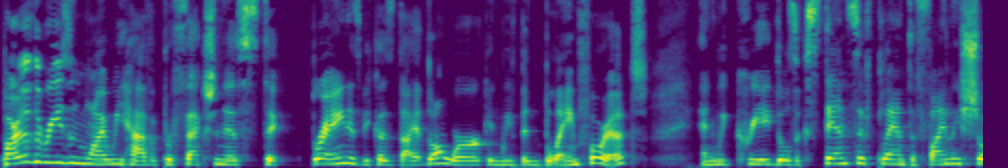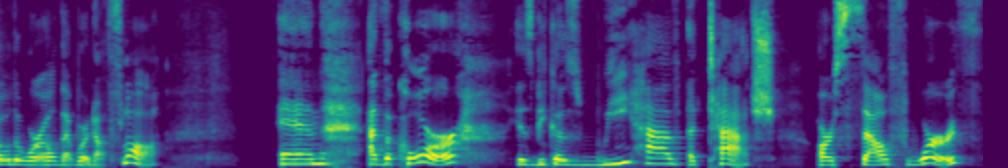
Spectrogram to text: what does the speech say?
Part of the reason why we have a perfectionistic brain is because diet don't work and we've been blamed for it. And we create those extensive plans to finally show the world that we're not flawed. And at the core is because we have attached our self worth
